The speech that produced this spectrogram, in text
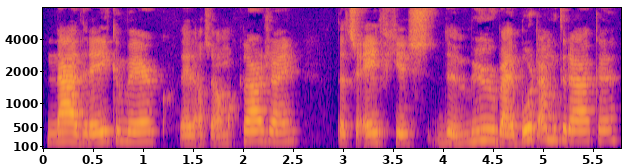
na het rekenwerk, als ze allemaal klaar zijn, dat ze eventjes de muur bij het bord aan moeten raken,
